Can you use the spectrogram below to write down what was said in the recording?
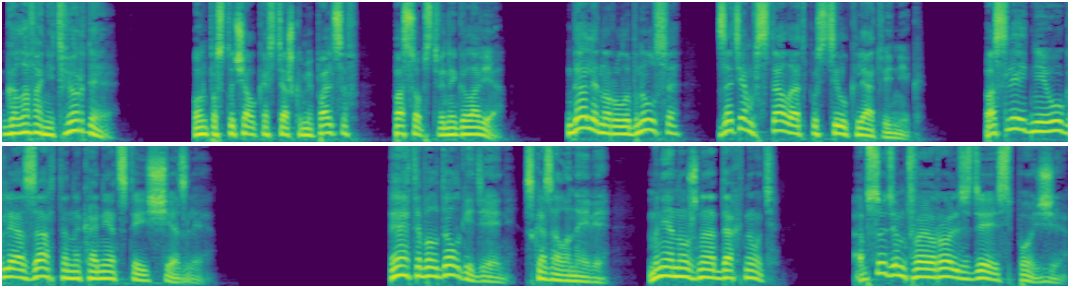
голова не твердая?» Он постучал костяшками пальцев по собственной голове. Далинор улыбнулся, затем встал и отпустил клятвенник. Последние угли азарта наконец-то исчезли. «Это был долгий день», — сказала Неви. «Мне нужно отдохнуть. Обсудим твою роль здесь позже».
